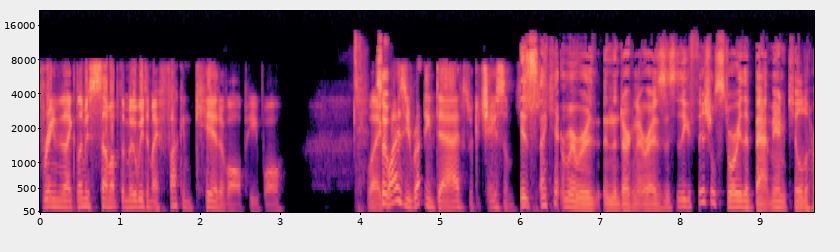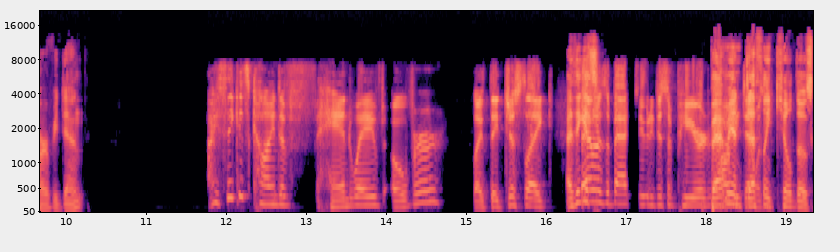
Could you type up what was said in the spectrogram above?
bring, like, let me sum up the movie to my fucking kid of all people. Like, So- why is he running, Dad? So we could chase him. Is I can't remember in the Dark Knight Rises. This is the official story that Batman killed Harvey Dent. I think it's kind of hand waved over. Like they just like I think Batman was a bad dude. He disappeared. Batman Dent was- definitely killed those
